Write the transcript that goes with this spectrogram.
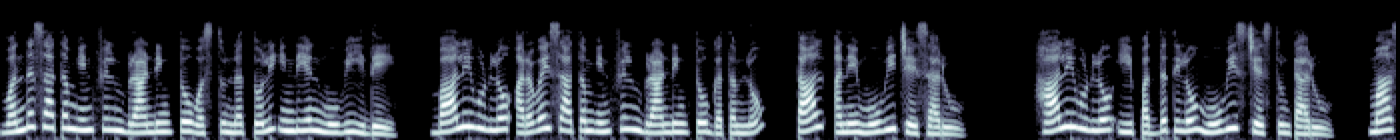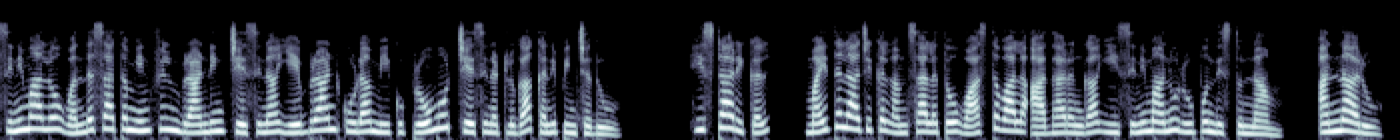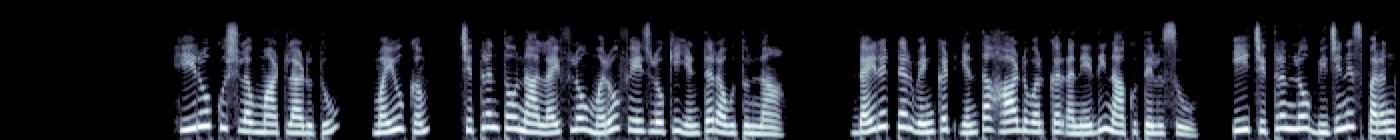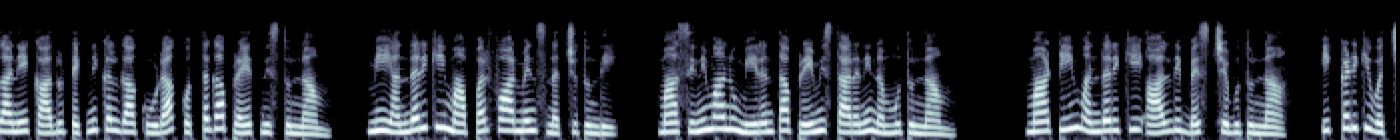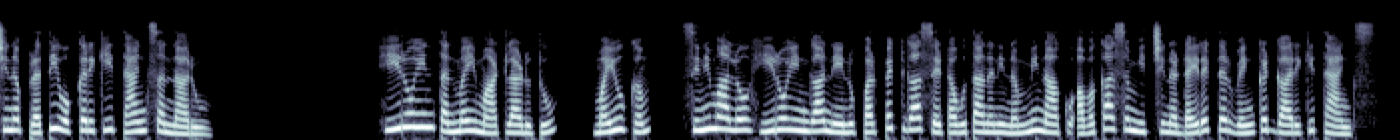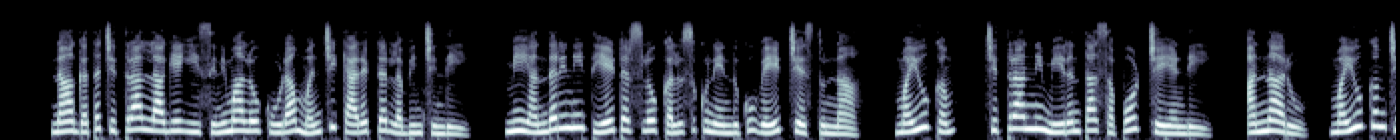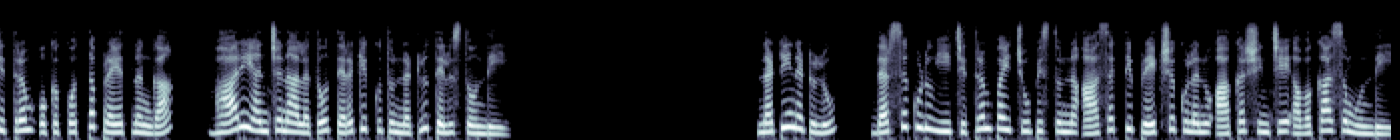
వంద శాతం ఇన్ఫిల్మ్ బ్రాండింగ్తో వస్తున్న తొలి ఇండియన్ మూవీ ఇదే. బాలీవుడ్లో అరవై శాతం ఇన్ఫిల్మ్ బ్రాండింగ్తో గతంలో తాల్ అనే మూవీ చేశారు. హాలీవుడ్లో ఈ పద్ధతిలో మూవీస్ చేస్తుంటారు. మా సినిమాలో వంద శాతం ఇన్ఫిల్మ్ బ్రాండింగ్ చేసిన ఏ బ్రాండ్ కూడా మీకు ప్రోమోట్ చేసినట్లుగా కనిపించదు. హిస్టారికల్ మైథలాజికల్ అంశాలతో వాస్తవాల ఆధారంగా ఈ సినిమాను రూపొందిస్తున్నాం అన్నారు. హీరో కుష్ లవ్ మాట్లాడుతూ మయూకం చిత్రంతో నా లైఫ్లో మరో ఫేజ్లోకి ఎంటర్ అవుతున్నా. డైరెక్టర్ వెంకట్ ఎంత హార్డ్ వర్కర్ అనేది నాకు తెలుసు. ఈ చిత్రంలో బిజినెస్ పరంగానే కాదు టెక్నికల్గా కూడా కొత్తగా ప్రయత్నిస్తున్నాం. మీ అందరికీ మా పర్ఫార్మెన్స్ నచ్చుతుంది. మా సినిమాను మీరంతా ప్రేమిస్తారని నమ్ముతున్నాం. మా టీం అందరికీ ఆల్ ది బెస్ట్ చెబుతున్నా. ఇక్కడికి వచ్చిన ప్రతి ఒక్కరికీ థ్యాంక్స్ అన్నారు. హీరోయిన్ తన్మయి మాట్లాడుతూ మయూకం సినిమాలో హీరోయిన్గా నేను పర్ఫెక్ట్గా సెట్ అవుతానని నమ్మి నాకు అవకాశం ఇచ్చిన డైరెక్టర్ వెంకట్ గారికి థ్యాంక్స్. నా గత చిత్రాల్లాగే ఈ సినిమాలో కూడా మంచి క్యారెక్టర్ లభించింది. మీ అందరినీ థియేటర్స్లో కలుసుకునేందుకు వెయిట్ చేస్తున్నా. మయూకం చిత్రాన్ని మీరంతా సపోర్ట్ చేయండి. అన్నారు. మయూకం చిత్రం ఒక కొత్త ప్రయత్నంగా భారీ అంచనాలతో తెరకెక్కుతున్నట్లు తెలుస్తోంది. నటీనటులు దర్శకుడు ఈ చిత్రంపై చూపిస్తున్న ఆసక్తి ప్రేక్షకులను ఆకర్షించే అవకాశం ఉంది.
